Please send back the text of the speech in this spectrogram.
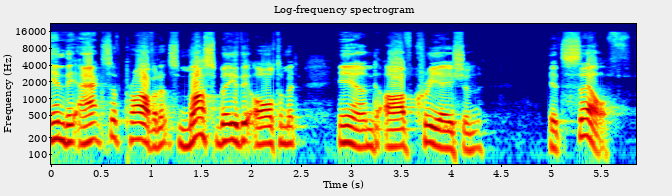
in the acts of providence must be the ultimate end of creation itself.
